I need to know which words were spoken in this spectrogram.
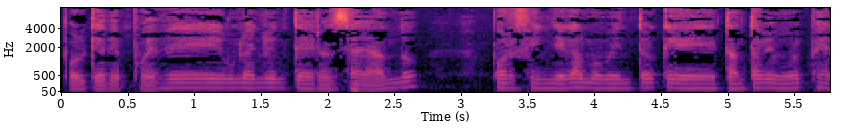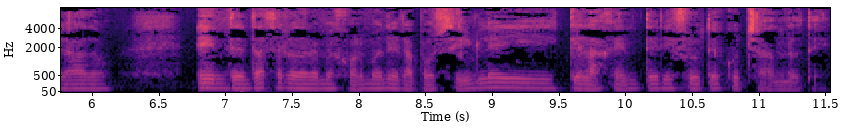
porque después de un año entero ensayando, por fin llega el momento que tanto habíamos esperado e intenta hacerlo de la mejor manera posible y que la gente disfrute escuchándote.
